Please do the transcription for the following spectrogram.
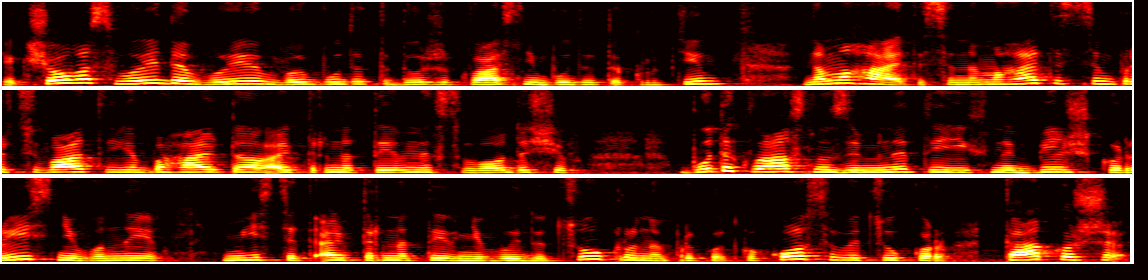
Якщо у вас вийде, ви, ви будете дуже класні, будете круті. Намагайтеся, намагайтеся з цим працювати. Є багато альтернативних солодощів. Буде класно замінити їх на більш корисні. Вони містять альтернативні види цукру, наприклад, кокосовий цукор. Також е,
